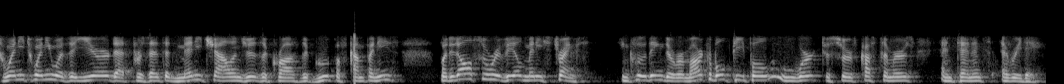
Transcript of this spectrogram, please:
2020 was a year that presented many challenges across the group of companies, but it also revealed many strengths, including the remarkable people who work to serve customers and tenants every day.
